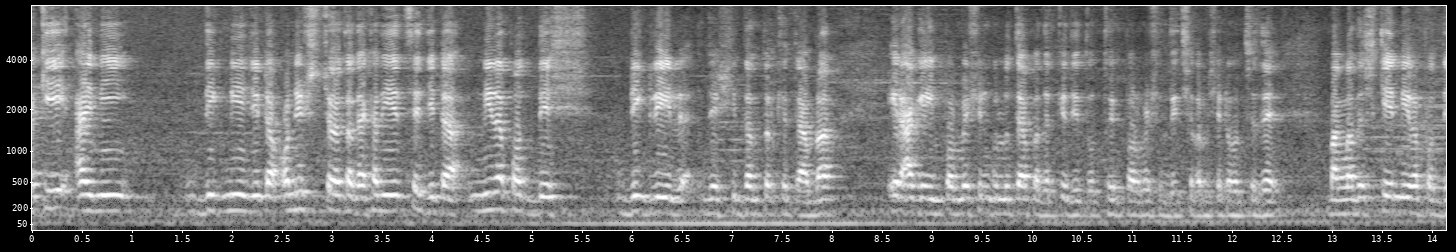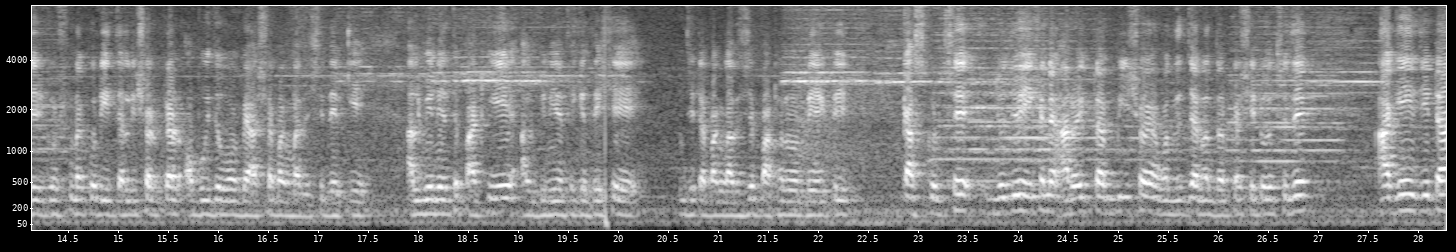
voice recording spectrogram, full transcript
একই আইনি দিক নিয়ে যেটা অনিশ্চয়তা দেখা দিয়েছে, যেটা নিরাপদ দেশ ডিগ্রির যে সিদ্ধান্তের ক্ষেত্রে আমরা এর আগে ইনফরমেশনগুলোতে আপনাদেরকে যে তথ্য ইনফরমেশন দিচ্ছিলাম, সেটা হচ্ছে যে বাংলাদেশকে নিরাপদ দেশ ঘোষণা করে ইতালি সরকার অবৈধভাবে আসা বাংলাদেশিদেরকে আলবেনিয়াতে পাঠিয়ে, আলবেনিয়া থেকে দেশে যেটা বাংলাদেশে পাঠানোর নিয়ে একটি কাজ করছে। যদিও এখানে আরও একটা বিষয় আমাদের জানার দরকার, সেটা হচ্ছে যে আগে যেটা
